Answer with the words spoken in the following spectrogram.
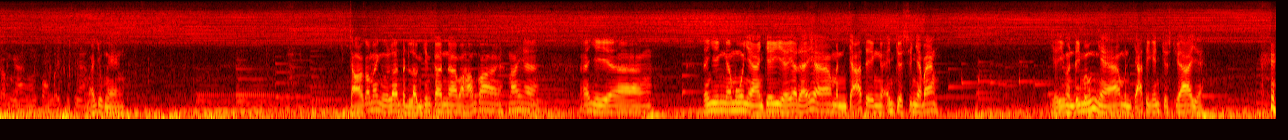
Trăm ngàn còn bảy chục ngàn. 70 ngàn. Trời có mấy người lên bình luận trên kênh à, mà không có nói à, cái gì à, tự nhiên à, mua nhà làm chi vậy? À, để à, mình trả tiền interest cho nhà bang. Vậy mình đi mướn nhà, mình trả tiền interest cho ai vậy?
